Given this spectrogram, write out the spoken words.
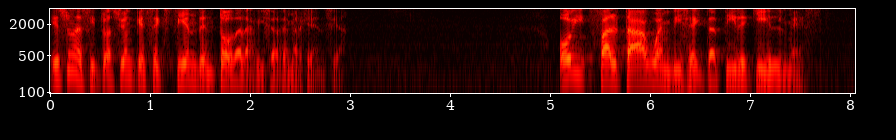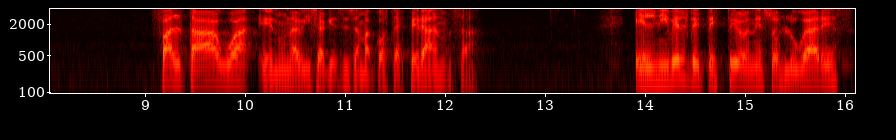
es una situación que se extiende en todas las villas de emergencia. Hoy falta agua en Villa Itatí de Quilmes. Falta agua en una villa que se llama Costa Esperanza. El nivel de testeo en esos lugares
